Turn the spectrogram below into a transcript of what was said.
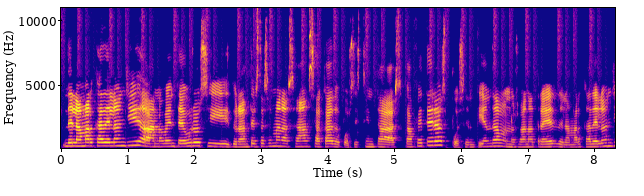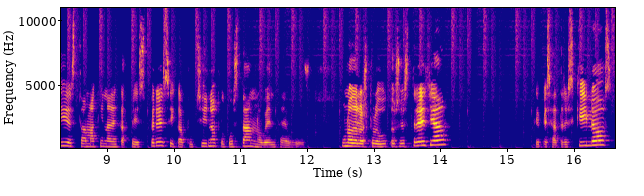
de la marca de Longi a 90 euros y durante esta semana se han sacado pues distintas cafeteras, pues en tienda nos van a traer de la marca de Longi esta máquina de café express y cappuccino que cuesta 90 euros. Uno de los productos estrella que pesa 3 kilos,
